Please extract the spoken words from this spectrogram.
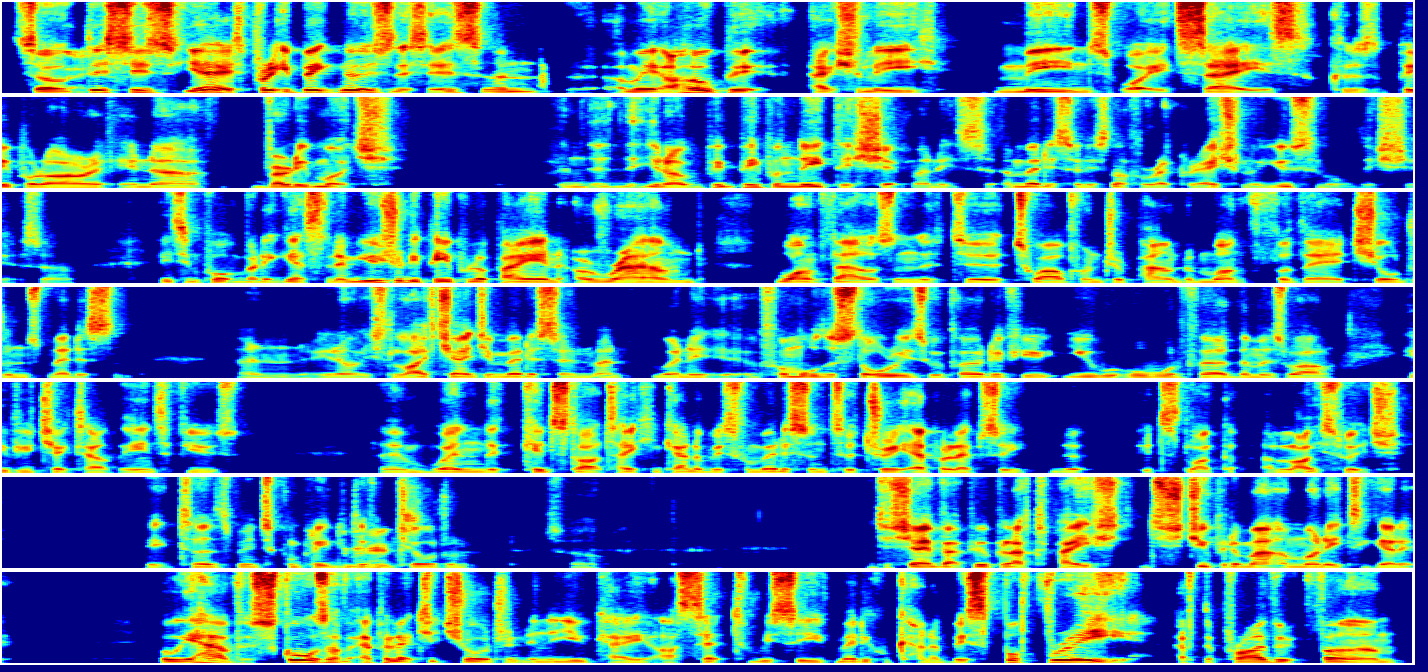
So Nice. this is yeah, it's pretty big news. This is, and I mean, I hope it actually means what it says because people are in a very much, and you know, pe- people need this shit, man. It's a medicine. It's not for recreational use and all this shit. So it's important that it gets to them. Usually, people are paying around one thousand to twelve hundred pound a month for their children's medicine, and you know, it's life changing medicine, man. When it, from all the stories we've heard, if you you all would have heard them as well, if you checked out the interviews. And when the kids start taking cannabis for medicine to treat epilepsy, it's like a light switch. It turns them into completely different children. So it's a shame that people have to pay stupid amount of money to get it. But we have scores of epileptic children in the UK are set to receive medical cannabis for free after private firm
